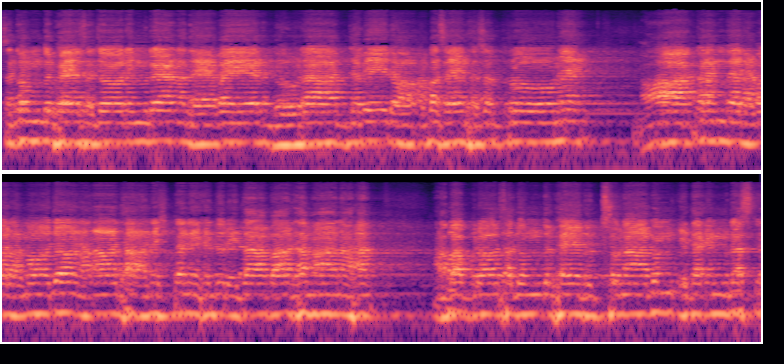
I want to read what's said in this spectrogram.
सतुम् दुभे सजोरिन्द्रेण आधानिष्टनिः दुरिता बाधमानः। अपप्रोथदुम् दुभे दुच्छुनागुम् इत इन्द्रस्य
